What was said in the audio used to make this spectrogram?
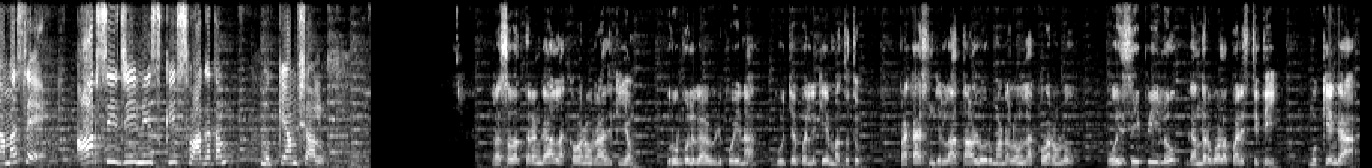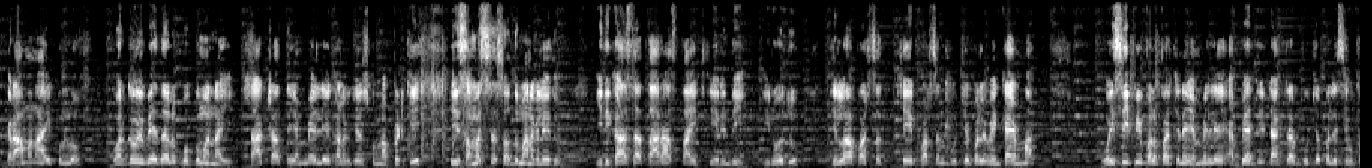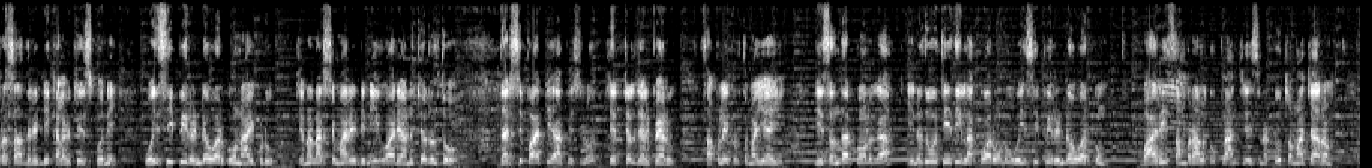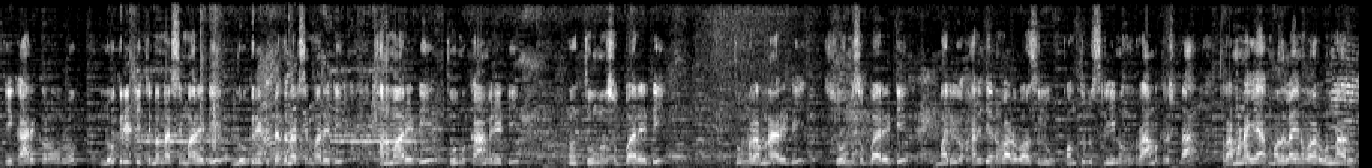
నమస్తే. ఆర్సీజీ న్యూస్కి స్వాగతం. ముఖ్యాంశాలు. రసవత్తరంగా లక్కవరం రాజకీయం. గ్రూపులుగా విడిపోయిన బూచేపల్లికే మద్దతు. ప్రకాశం జిల్లా తాళ్ళూరు మండలం లక్కవరంలో వైసీపీలో గందరగోళ పరిస్థితి. ముఖ్యంగా గ్రామ నాయకుల్లో వర్గ విభేదాలు బొగ్గుమన్నాయి. సాక్షాత్ ఎమ్మెల్యే కలుగజేసుకున్నప్పటికీ ఈ సమస్య సద్దుమనగలేదు ఇది కాస్త తారాస్థాయికి చేరింది. ఈరోజు జిల్లా పరిషత్ చైర్పర్సన్ బూచేపల్లి వెంకయ్యమ్మ వైసీపీ బలపరిచిన ఎమ్మెల్యే అభ్యర్థి డాక్టర్ బూచేపల్లి శివప్రసాద్ రెడ్డి కలగచేసుకొని వైసీపీ రెండో వర్గం నాయకుడు చిన్న నరసింహారెడ్డిని వారి అనుచరులతో దర్శి పార్టీ ఆఫీసులో చర్చలు జరిపారు. సఫలీకృతమయ్యాయి. ఈ సందర్భంగా ఎనిమిదవ తేదీ లక్వారంలో వైసీపీ రెండో వర్గం భారీ సంబరాలకు ప్లాన్ చేసినట్టు సమాచారం. ఈ కార్యక్రమంలో లోకిరెడ్డి చిన్న నరసింహారెడ్డి లోకిరెడ్డి పెద్ద నరసింహారెడ్డి హనుమారెడ్డి తూము కామిరెడ్డి తూము సుబ్బారెడ్డి తూము రమణారెడ్డి సోము సుబ్బారెడ్డి మరియు హరిజనవాడ వాసులు పంతులు శ్రీను రామకృష్ణ రమణయ్య మొదలైన వారు ఉన్నారు.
